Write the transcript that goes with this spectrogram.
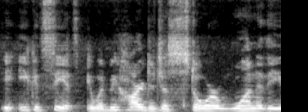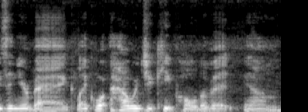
you, you could see it's, it would be hard to just store one of these in your bag. Like, what, how would you keep hold of it? Um,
